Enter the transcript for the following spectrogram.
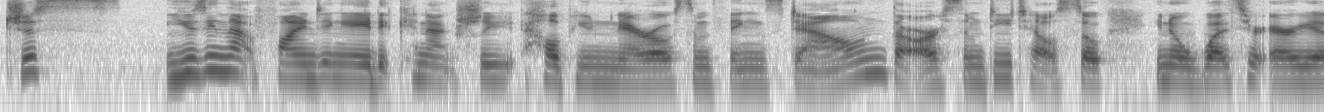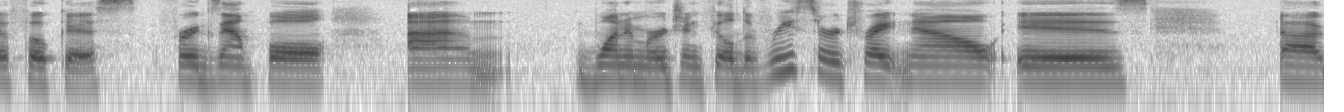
just using that finding aid, it can actually help you narrow some things down. There are some details. So, you know, what's your area of focus? For example, um, one emerging field of research right now is uh,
